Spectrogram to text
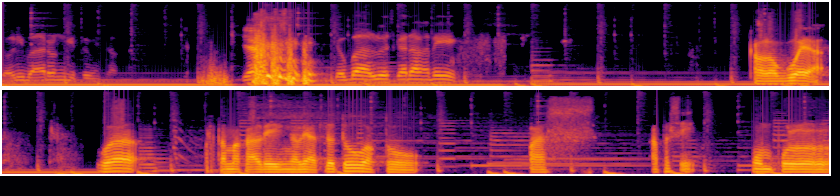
Doli bareng gitu misalkan Ya, coba lu sekarang Rick kalau gue ya gue pertama kali ngeliat lu tuh waktu pas apa sih ngumpul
